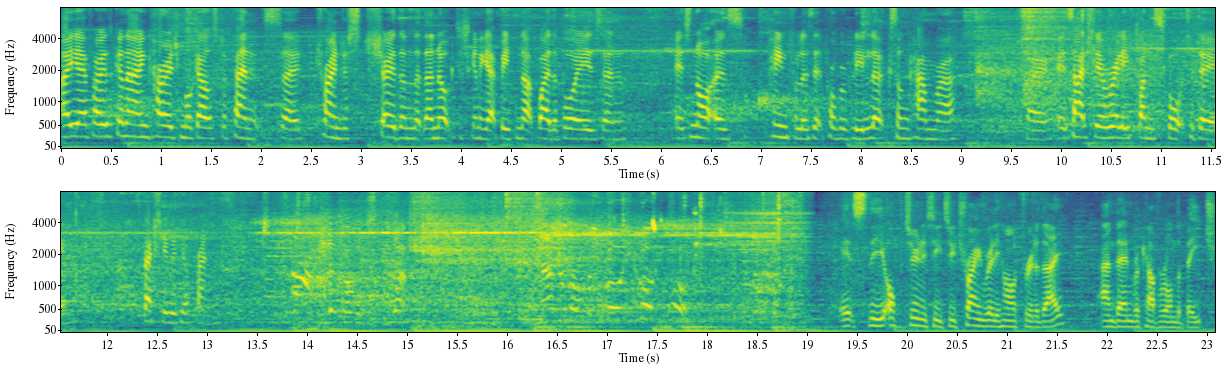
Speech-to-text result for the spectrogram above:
Uh, yeah, if I was going to encourage more girls to fence, so try and just show them that they're not just going to get beaten up by the boys and it's not as painful as it probably looks on camera. So it's actually a really fun sport to do, especially with your friends. It's the opportunity to train really hard through the day and then recover on the beach.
